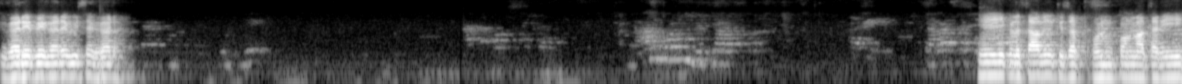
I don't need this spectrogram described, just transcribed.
गरीबी गरिबीचं घर. हे इकडे चालू आहे तिचा फोन कोणला तरी.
